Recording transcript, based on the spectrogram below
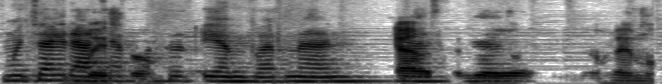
Muchas gracias por tu tiempo, Hernán. Chao, Nos vemos.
